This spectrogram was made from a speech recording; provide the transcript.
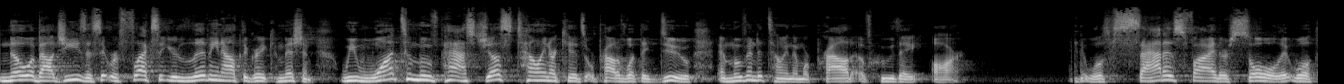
know about Jesus. It reflects that you're living out the Great Commission. We want to move past just telling our kids that we're proud of what they do and move into telling them we're proud of who they are. And it will satisfy their soul. It will,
